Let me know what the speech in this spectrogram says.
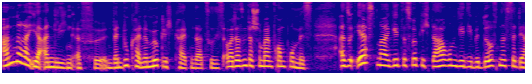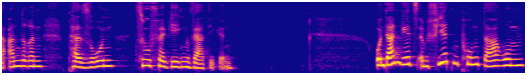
anderer ihr Anliegen erfüllen, wenn du keine Möglichkeiten dazu siehst. Aber da sind wir schon beim Kompromiss. Also erstmal geht es wirklich darum, dir die Bedürfnisse der anderen Person zu vergegenwärtigen. Und dann geht es im vierten Punkt darum,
